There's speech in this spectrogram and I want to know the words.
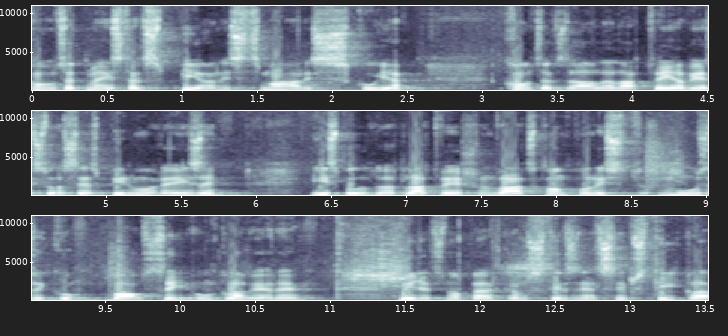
koncertmeistars, pianists Māris Skuja, koncertzālē Latvijā viesosies pirmo reizi, izpildot latviešu un vācu komponistu mūziku balsī un klavierē. Biļets nopērkams tirdzniecības tīklā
